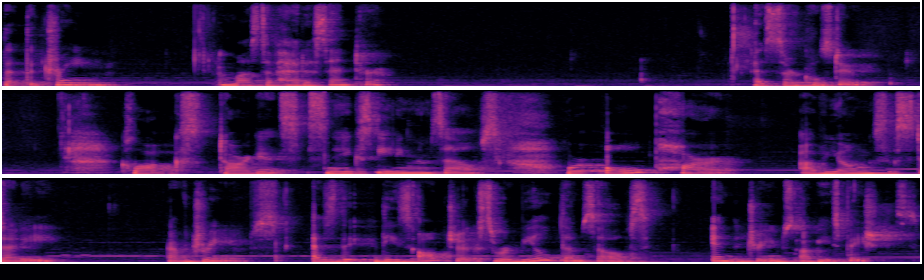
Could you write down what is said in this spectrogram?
that the dream must have had a center as circles do. Clocks, targets, snakes eating themselves were all part of Jung's study of dreams, as the, these objects revealed themselves in the dreams of his patients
